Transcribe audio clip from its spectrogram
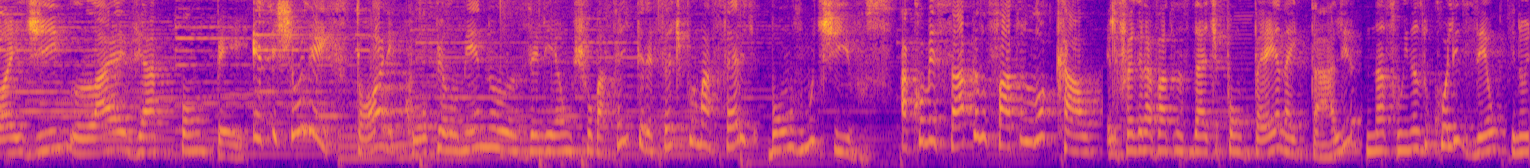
Floyd Live at Pompeii. Esse show ele é histórico, ou pelo menos ele é um show bastante interessante por uma série de bons motivos. A começar pelo fato do local. Ele foi gravado na cidade de Pompeia, na Itália, nas ruínas do Coliseu, e no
